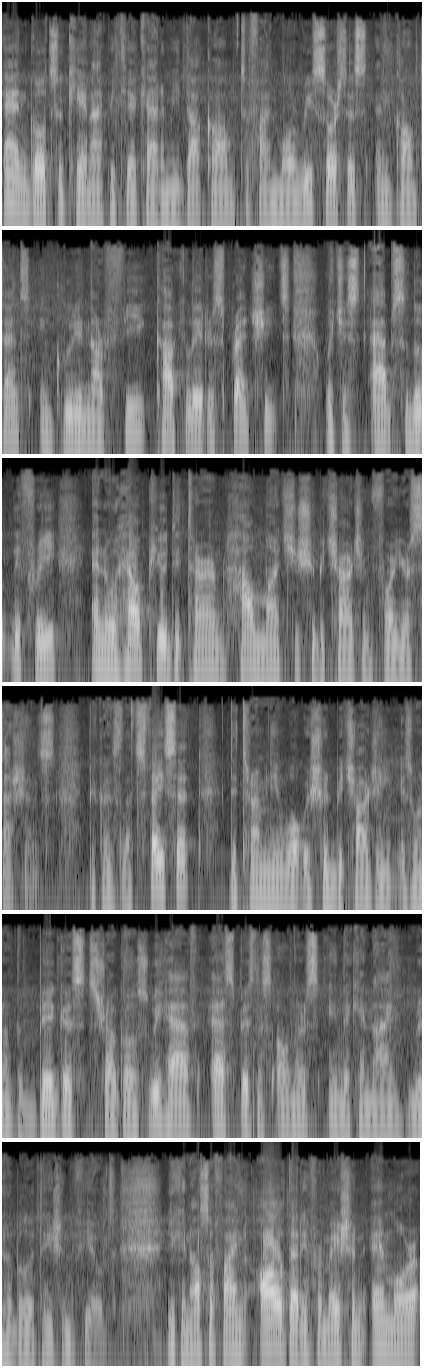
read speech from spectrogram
And go to canineptacademy.com to find more resources and content, including our fee calculator spreadsheet, which is absolutely free and will help you determine how much you should be charging for your sessions. Because let's face it, determining what we should be charging is one of the biggest struggles we have as business owners in the canine rehabilitation field. You can also find all of that information and more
